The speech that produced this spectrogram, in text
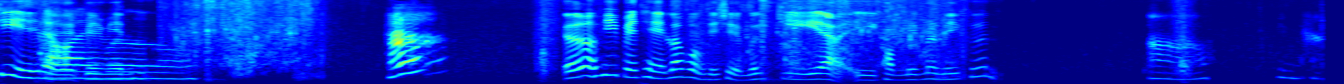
พี่ที่ไหนไปเมนฮะเออ พี่ไปเทสระบบเฉยๆเมื่อกี้อะไอคอมเมนต์มันไม่ขึ้น อ๋อพี่หา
